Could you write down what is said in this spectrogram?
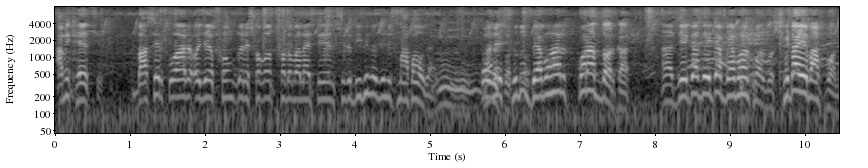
আমি খেয়েছি। বাঁশের কোয়ার ওই যে ফোন করে সকল ছোটবেলায় তেল ছুটে বিভিন্ন জিনিস মাপাও যায়। মানে শুধু ব্যবহার করার দরকার। যেটা এটা ব্যবহার করব সেটাই বাঁশ বলে।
